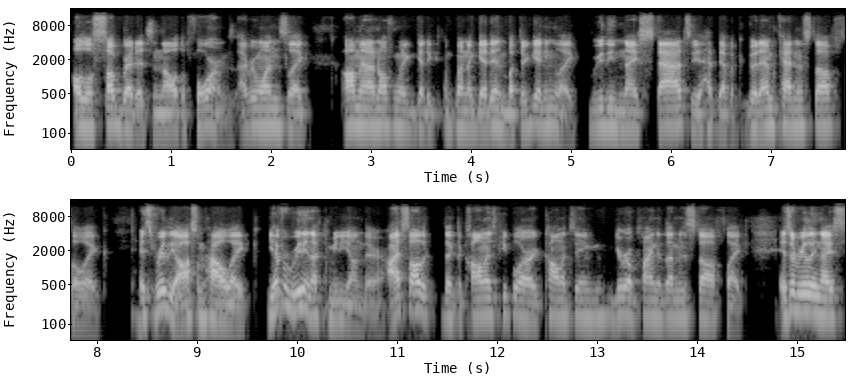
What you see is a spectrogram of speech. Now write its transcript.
all those subreddits and all the forums, everyone's like, oh man, I don't know if I'm gonna get I'm gonna get in, but they're getting like really nice stats. You have to have like a good MCAT and stuff. So like it's really awesome how like you have a really nice community on there. I saw like the comments, people are commenting, you're replying to them and stuff. Like it's a really nice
